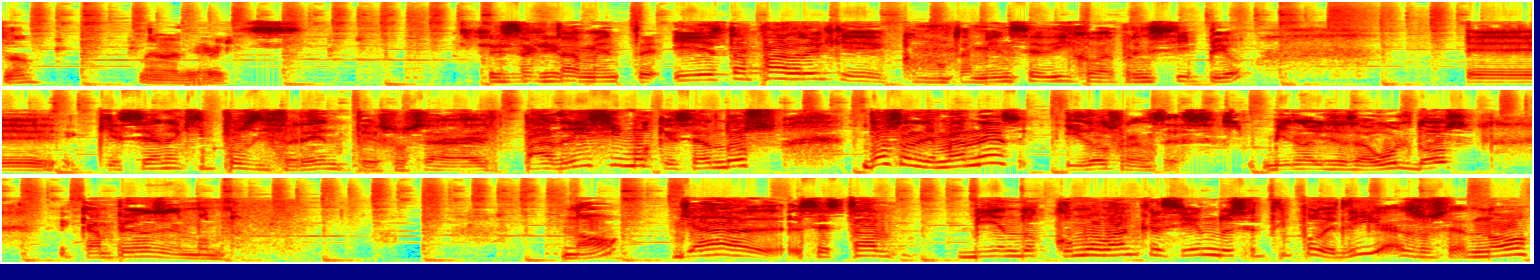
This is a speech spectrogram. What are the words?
¿No? Menos ideas. Exactamente. Y está padre que, como también se dijo al principio, eh, que sean equipos diferentes. O sea, es padrísimo que sean dos, dos alemanes y dos franceses. Bien lo dice Saúl, dos campeones del mundo. ¿No? Ya se está viendo cómo van creciendo ese tipo de ligas. O sea, no.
